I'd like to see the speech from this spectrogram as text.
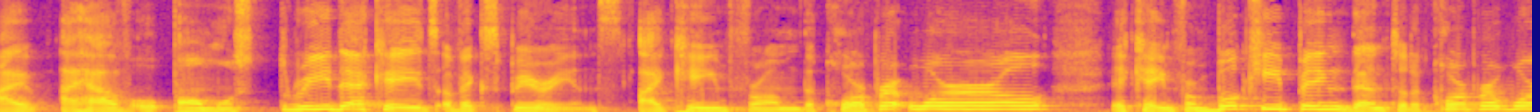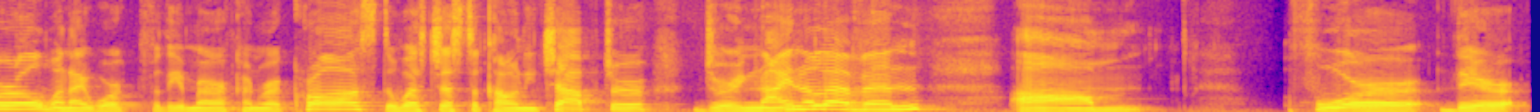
I, I have almost three decades of experience. I came from the corporate world. It came from bookkeeping, then to the corporate world when I worked for the American Red Cross, the Westchester County chapter during 9 11. Um, for their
